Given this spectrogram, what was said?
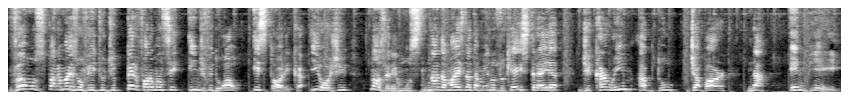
Vamos para mais um vídeo de performance individual histórica e hoje nós veremos nada mais nada menos do que a estreia de Kareem Abdul-Jabbar na NBA.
